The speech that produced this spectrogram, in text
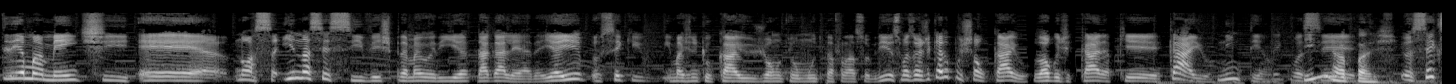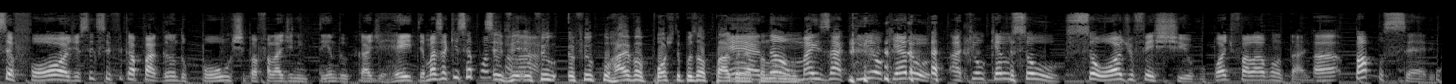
extremamente é, nossa, inacessíveis pra maioria da galera. E aí, eu sei que imagino que o Caio e o João tenham muito pra falar sobre isso, mas eu já quero puxar o Caio logo de cara, porque Caio, Nintendo, eu sei que você Ih, rapaz. eu sei que você foge, eu sei que você fica apagando post pra falar de Nintendo, causa de hater, mas aqui você pode Você falar. vê, eu fico, eu fico com raiva, posto, depois eu apago, né? É, pra não, mas aqui eu quero. Aqui eu quero o seu, seu ódio festivo. Pode falar à vontade. Ah, papo sério. O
